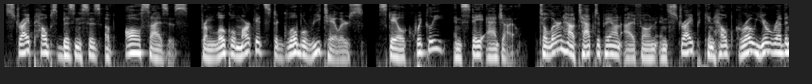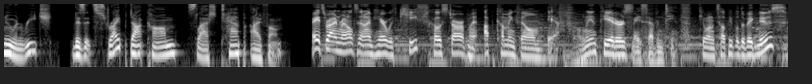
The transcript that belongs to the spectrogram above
Stripe helps businesses of all sizes, from local markets to global retailers, scale quickly and stay agile. To learn how Tap to Pay on iPhone and Stripe can help grow your revenue and reach, visit stripe.com/tapiphone. Hey, it's Ryan Reynolds, and I'm here with Keith, co-star of my upcoming film If, only in theaters May 17th. Do you want to tell people the big news?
